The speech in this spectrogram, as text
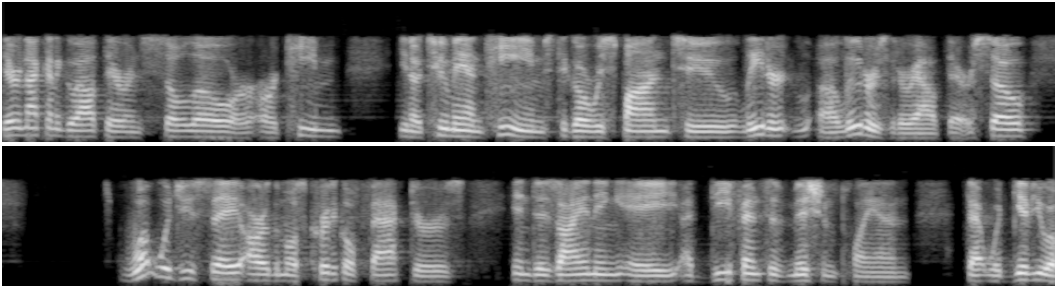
they're not going to go out there in solo or, or team, you know, two man teams to go respond to leader uh, looters that are out there. So, what would you say are the most critical factors in designing a, a defensive mission plan that would give you a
